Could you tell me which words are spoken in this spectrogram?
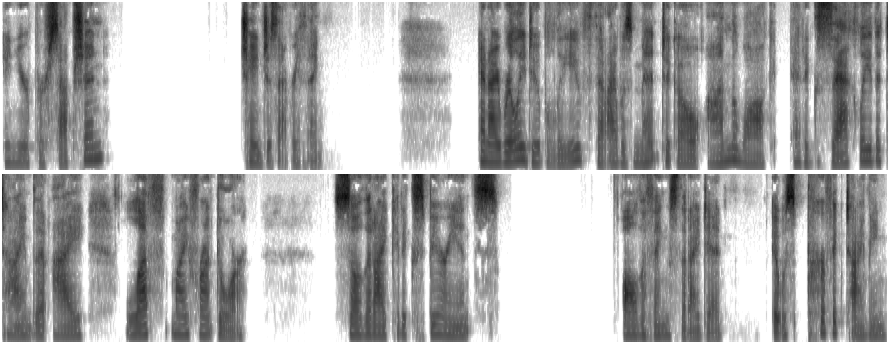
in your perception changes everything. And I really do believe that I was meant to go on the walk at exactly the time that I left my front door so that I could experience all the things that I did. It was perfect timing,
